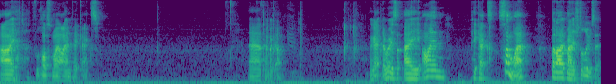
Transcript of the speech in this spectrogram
I lost my iron pickaxe. And take my gun. Okay, there is a iron pickaxe somewhere, but I've managed to lose it.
